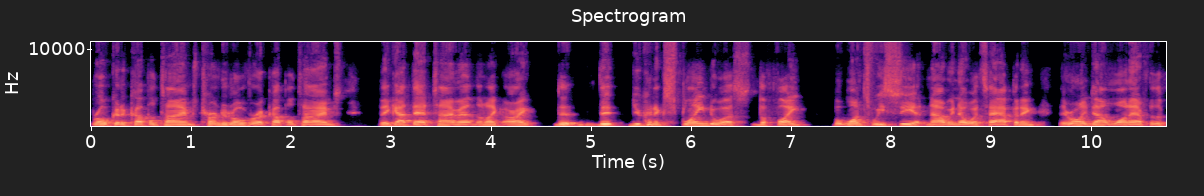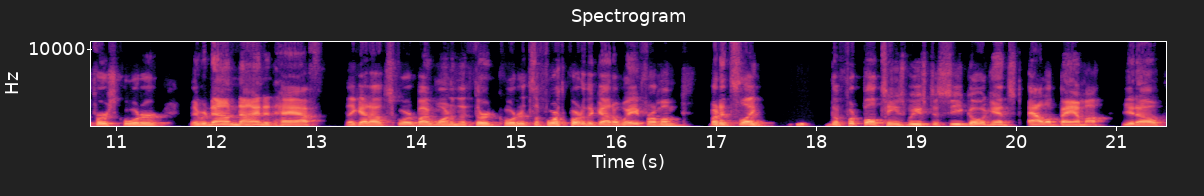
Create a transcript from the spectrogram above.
broke it a couple times, turned it over a couple times. They got that timeout, and they're like, all right, the, the, you can explain to us the fight, but once we see it, now we know what's happening. They were only down one after the first quarter. They were down nine at half. They got outscored by one in the third quarter. It's the fourth quarter that got away from them, but it's like the football teams we used to see go against Alabama. You know,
